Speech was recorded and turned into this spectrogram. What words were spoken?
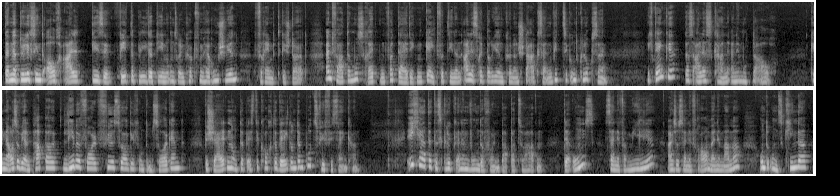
Denn natürlich sind auch all diese Väterbilder, die in unseren Köpfen herumschwirren, fremdgesteuert. Ein Vater muss retten, verteidigen, Geld verdienen, alles reparieren können, stark sein, witzig und klug sein. Ich denke, das alles kann eine Mutter auch. Genauso wie ein Papa liebevoll, fürsorglich und umsorgend, bescheiden und der beste Koch der Welt und ein Putzpfiffi sein kann. Ich hatte das Glück, einen wundervollen Papa zu haben, der uns, seine Familie, also seine Frau, meine Mama und uns Kinder,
